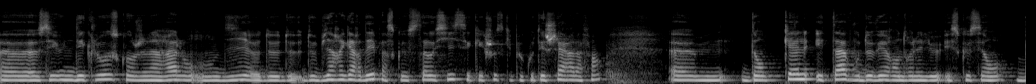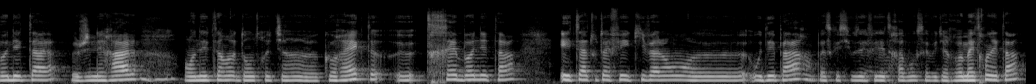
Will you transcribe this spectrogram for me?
Euh, c'est une des clauses qu'en général on, dit euh, de, bien regarder parce que ça aussi c'est quelque chose qui peut coûter cher à la fin. Euh, dans quel état vous devez rendre les lieux? Est-ce que c'est en bon état général, mhm. en état d'entretien correct, très bon état, état tout à fait équivalent au départ? Parce que si vous avez fait des travaux, ça veut dire remettre en état.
